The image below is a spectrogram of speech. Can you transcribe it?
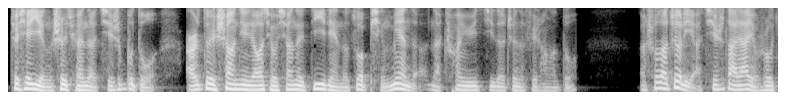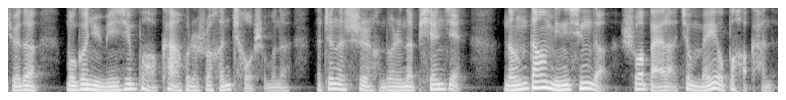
这些影视圈的其实不多，而对上镜要求相对低一点的做平面的，那川渝籍的真的非常的多。那说到这里啊，其实大家有时候觉得某个女明星不好看，或者说很丑什么的，那真的是很多人的偏见。能当明星的，说白了就没有不好看的，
